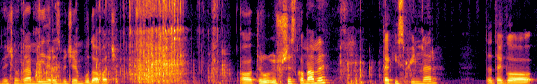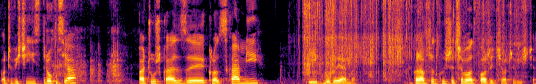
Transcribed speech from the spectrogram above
Wyciągamy i teraz będziemy budować. O, tu już wszystko mamy. Taki spinner. Do tego oczywiście instrukcja. Paczuszka z klockami. I budujemy. Tylko na początku jeszcze trzeba otworzyć oczywiście.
